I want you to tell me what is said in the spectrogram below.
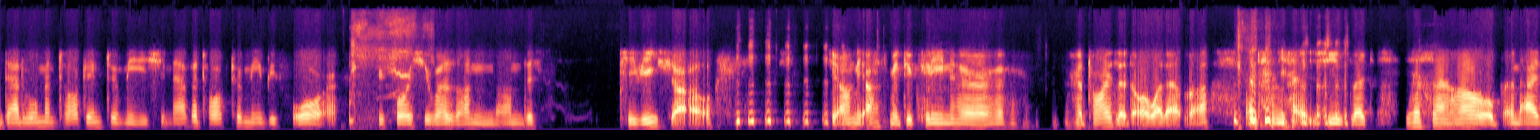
that woman talking to me? She never talked to me before, before she was on, on this TV show. she only asked me to clean her her toilet or whatever. And then, yeah, she's like, yes, I hope. And I,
